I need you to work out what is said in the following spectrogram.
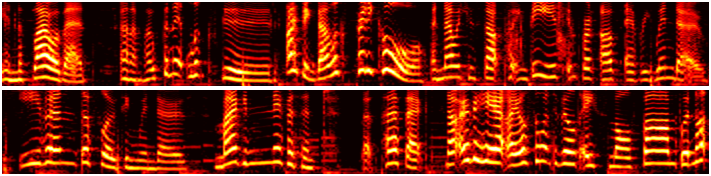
in the flower beds. And I'm hoping it looks good. I think that looks pretty cool. And now we can start putting these in front of every window, even the floating windows. Magnificent. That's perfect. Now over here, I also want to build a small farm, but not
